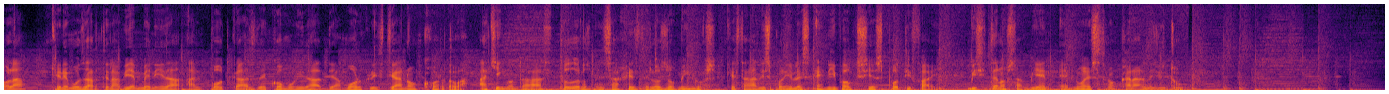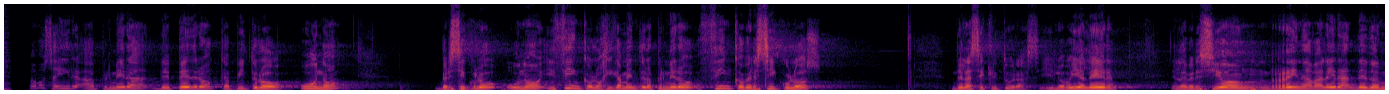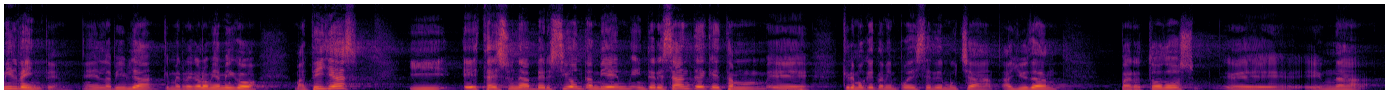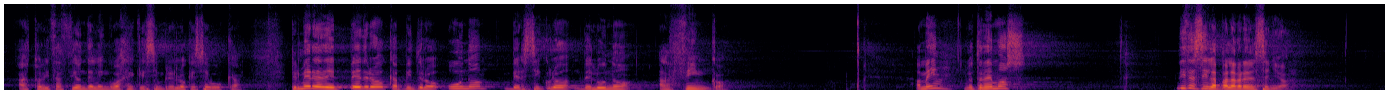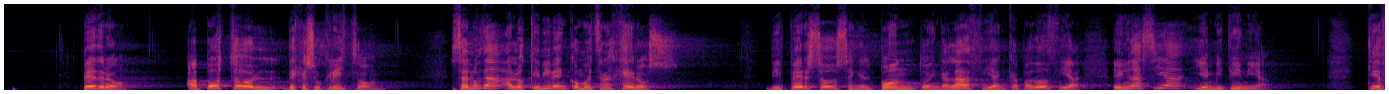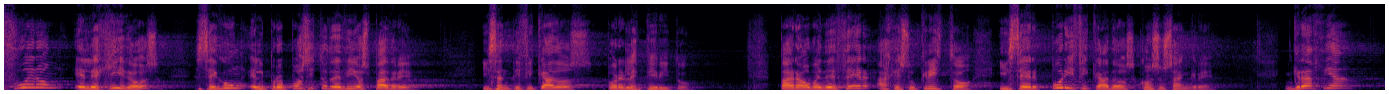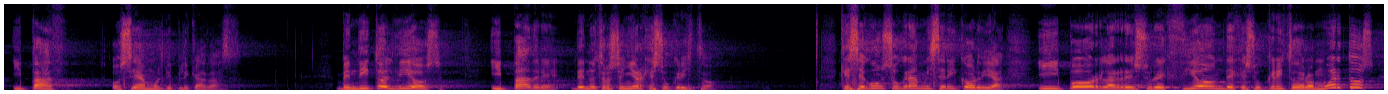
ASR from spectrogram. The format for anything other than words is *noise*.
Hola, queremos darte la bienvenida al podcast de Comunidad de Amor Cristiano Córdoba. Aquí encontrarás todos los mensajes de los domingos que estarán disponibles en iVoox y Spotify. Visítanos también en nuestro canal de YouTube. Vamos a ir a Primera de Pedro, capítulo 1, versículo 1 y 5. Lógicamente, los primeros cinco versículos de las Escrituras. Y lo voy a leer en la versión Reina Valera de 2020, en ¿eh? la Biblia que me regaló mi amigo Matillas. Y esta es una versión también interesante que eh, creemos que también puede ser de mucha ayuda para todos eh, una actualización del lenguaje que siempre es lo que se busca. Primera de Pedro, capítulo 1, versículo del 1 al 5. Amén. ¿Lo tenemos? Dice así la palabra del Señor. Pedro, apóstol de Jesucristo, saluda a los que viven como extranjeros, dispersos en el Ponto, en Galacia, en Capadocia, en Asia y en Bitinia, que fueron elegidos según el propósito de Dios Padre y santificados por el Espíritu, para obedecer a Jesucristo y ser purificados con su sangre. Gracia y paz os sean multiplicadas. Bendito el Dios y Padre de nuestro Señor Jesucristo, que según su gran misericordia y por la resurrección de Jesucristo de los muertos,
